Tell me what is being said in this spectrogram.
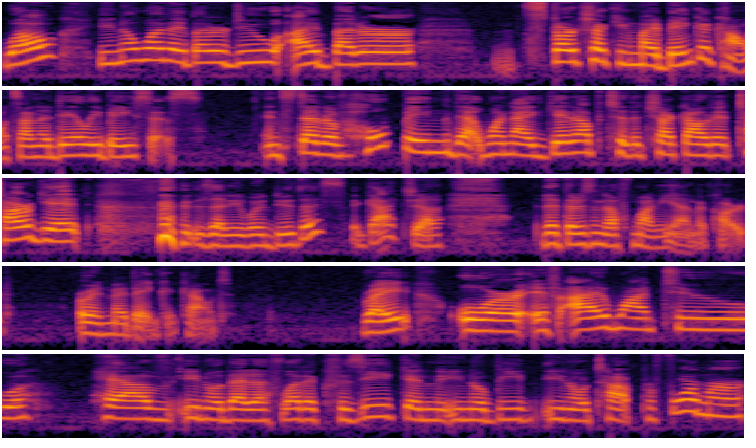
well, you know what I better do? I better start checking my bank accounts on a daily basis. Instead of hoping that when I get up to the checkout at Target, does anyone do this? I gotcha. That there's enough money on the card or in my bank account. Right? Or if I want to have, you know, that athletic physique and, you know, be, you know, top performer,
